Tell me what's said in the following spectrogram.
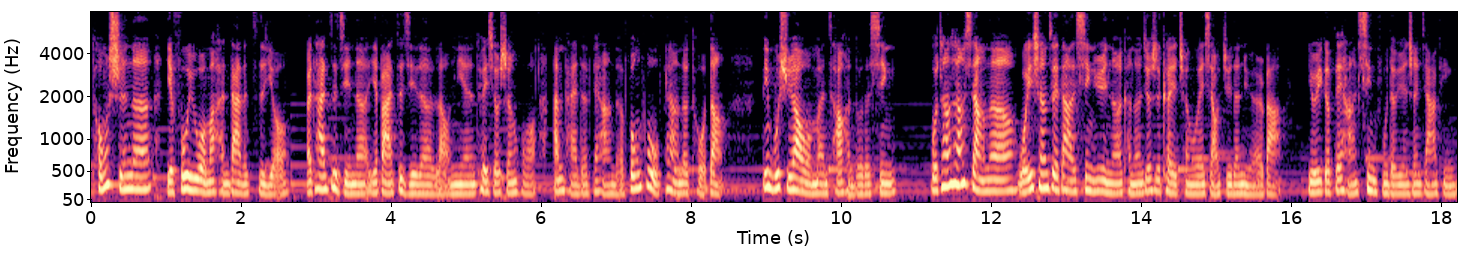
同时呢，也赋予我们很大的自由。而她自己呢，也把自己的老年退休生活安排得非常的丰富，非常的妥当，并不需要我们操很多的心。我常常想呢，我一生最大的幸运呢，可能就是可以成为小菊的女儿吧，有一个非常幸福的原生家庭。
